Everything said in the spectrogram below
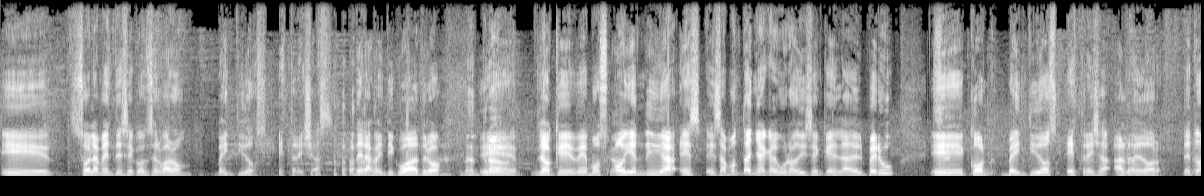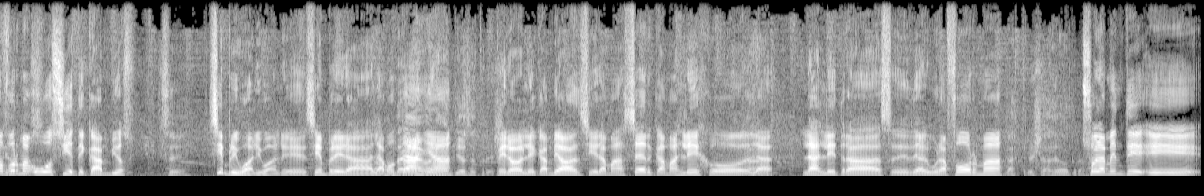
Eh, solamente se conservaron 22 estrellas de las 24. No entraba. Eh, lo que vemos Claro. hoy en día es esa montaña que algunos dicen que es la del Perú, eh, Sí. con 22 estrellas alrededor. De mirá todas formas, hubo 7 cambios. Sí. Siempre igual, igual. eh. Siempre era la, montaña con montaña, las 22 estrellas. pero le cambiaban si era más cerca, más lejos, Claro. la- las letras de alguna forma. Las estrellas de otra. Solamente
